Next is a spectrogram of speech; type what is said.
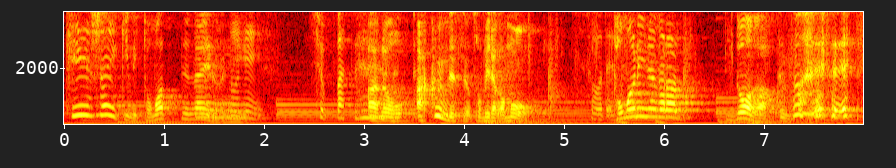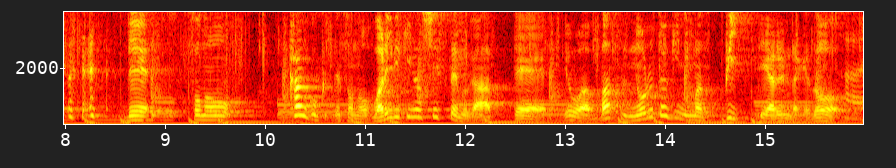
停車駅に止まってないのに出発。あの開くんですよ扉がもう。そうです。止まりながらドアが開くんですそうよです。でその韓国ってその割引のシステムがあって要はバス乗る時にまずピッてやるんだけど、は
